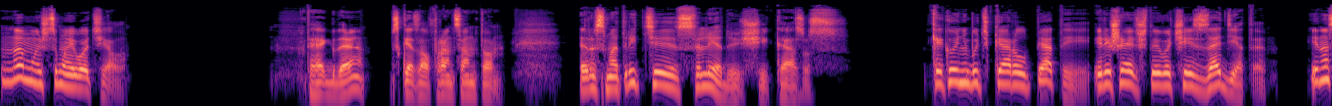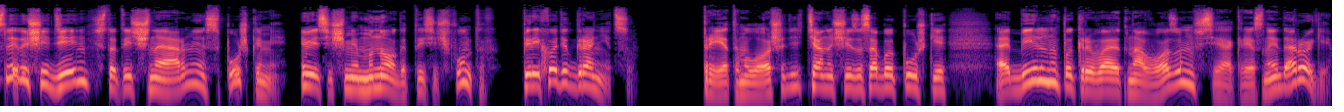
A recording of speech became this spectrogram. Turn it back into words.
на мышцы моего тела. «Тогда», — сказал Франц Антон, — «рассмотрите следующий казус. Какой-нибудь Карл V решает, что его честь задета, и на следующий день стотысячная армия с пушками, весящими много тысяч фунтов, переходит границу. При этом лошади, тянущие за собой пушки, обильно покрывают навозом все окрестные дороги.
